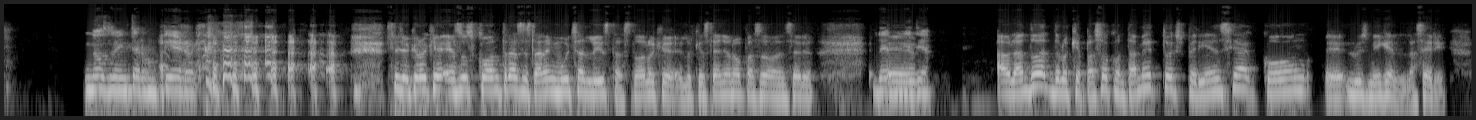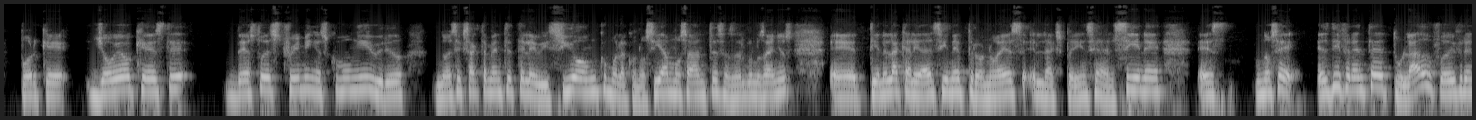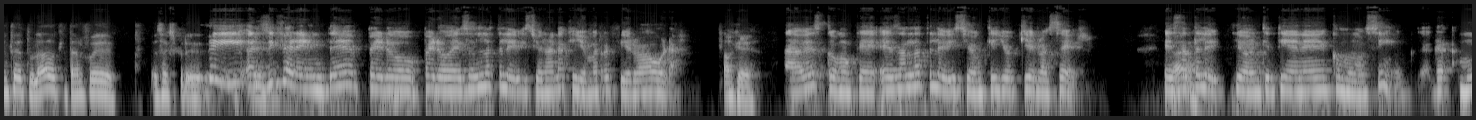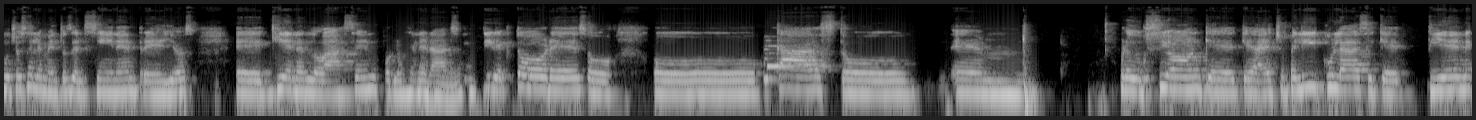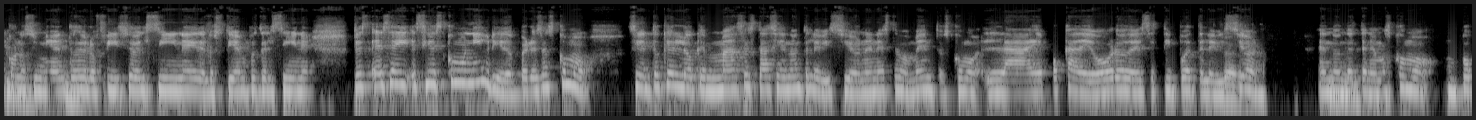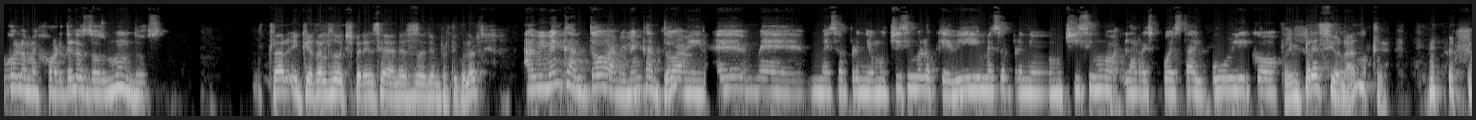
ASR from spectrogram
nos lo interrumpieron. sí, yo creo que esos contras están en muchas listas, todo lo que, lo que este año no pasó, en serio. Eh, hablando de, lo que pasó, contame tu experiencia con eh, Luis Miguel, la serie, porque yo veo que este de esto de streaming es como un híbrido, no es exactamente televisión como la conocíamos antes, hace algunos años, eh, tiene la calidad de cine, pero no es la experiencia del cine, es, no sé, ¿es diferente de tu lado? ¿Fue diferente de tu lado? ¿Qué tal fue esa experiencia? Sí, es diferente, pero, pero esa es la televisión a la que yo me refiero ahora. Ok. ¿Sabes? Como que esa es la televisión que yo quiero hacer. Esta televisión que tiene como, sí, muchos elementos del cine, entre ellos eh, quienes lo hacen, por lo general, son directores o, cast o em, producción que, que ha hecho películas y que tiene conocimiento del oficio del cine y de los tiempos del cine. Entonces, ese sí es como un híbrido, pero eso es como siento que lo que más se está haciendo en televisión en este momento es como la época de oro de ese tipo de televisión, en donde tenemos como un poco lo mejor de los dos mundos. Claro, ¿y qué tal su experiencia en esa serie en particular? A mí me encantó, a mí me encantó, a mí me, me, sorprendió muchísimo lo que vi, me sorprendió muchísimo la respuesta del público. Fue impresionante.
